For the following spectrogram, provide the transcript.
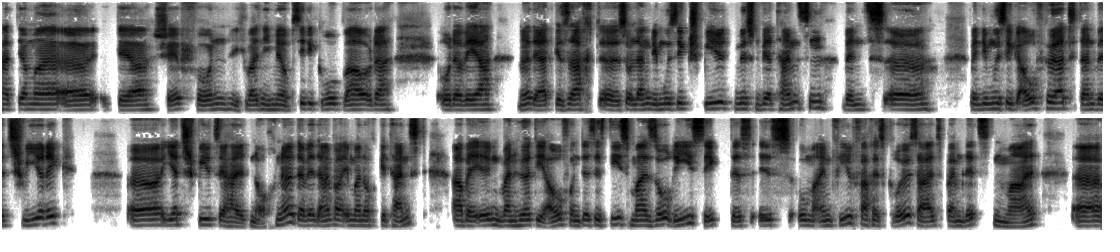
hat ja mal äh, der Chef von, ich weiß nicht mehr, ob Citigroup war oder, oder wer, Ne, der hat gesagt, äh, solange die Musik spielt, müssen wir tanzen. Wenn's, äh, wenn die Musik aufhört, dann wird's schwierig. äh, jetzt spielt sie halt noch. Ne? Da wird einfach immer noch getanzt, aber irgendwann hört die auf und das ist diesmal so riesig, das ist um ein Vielfaches größer als beim letzten Mal. Äh,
